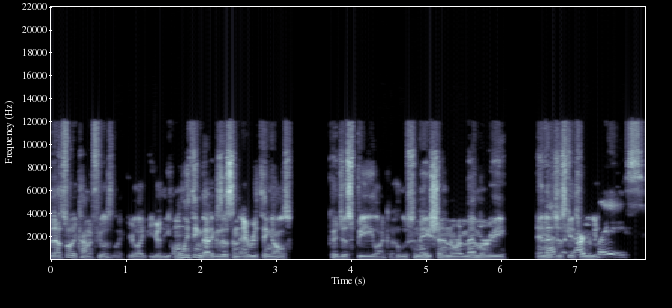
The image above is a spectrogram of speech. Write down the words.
that's what it kind of feels like. You're like, you're the only thing that exists and everything else could just be like a hallucination or a memory. And that's it just gets really, place.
